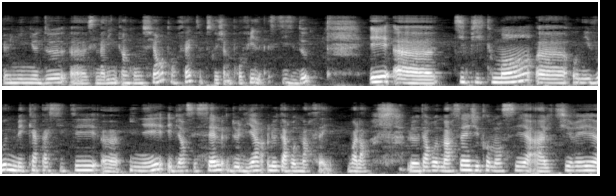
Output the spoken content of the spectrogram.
une ligne 2, euh, c'est ma ligne inconsciente en fait, parce que j'ai un profil 6-2. Et euh, typiquement, au niveau de mes capacités innées, eh bien c'est celle de lire le tarot de Marseille. Voilà, le tarot de Marseille, j'ai commencé à le tirer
